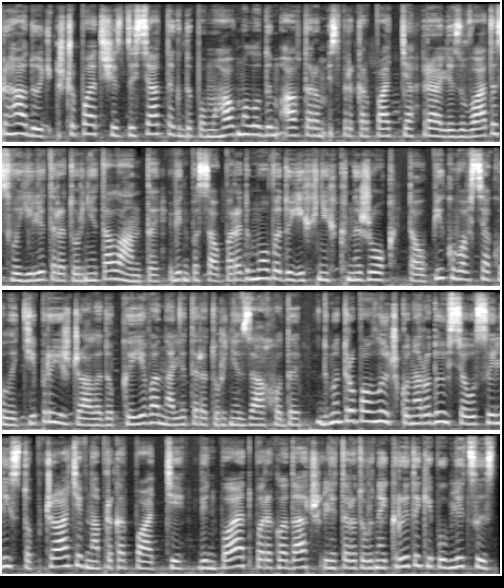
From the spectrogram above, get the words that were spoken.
Пригадують, що поет шістдесятник допомагав молодим авторам із Прикарпаття реалізувати свої літературні таланти. Він писав передмови до їхніх книжок та опікувався, коли ті приїжджали до Києва на літературні заходи. Дмитро Павличко народився у селі Стопчатів на Прикарпатті. Він поет, перекладач, літературний критик і публіцист.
